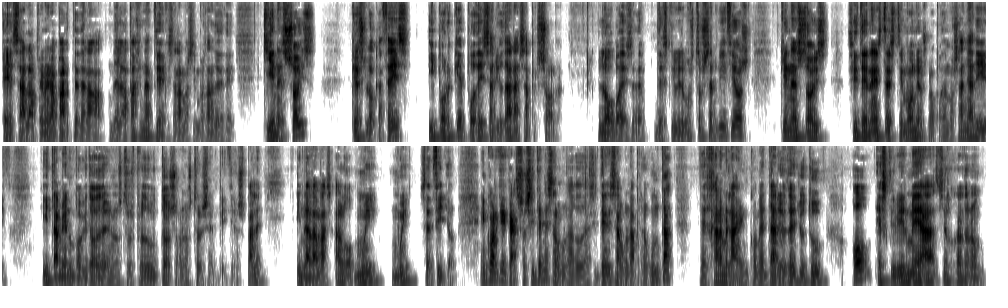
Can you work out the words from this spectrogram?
esa, la primera parte de la, de la página tiene que ser la más importante de quiénes sois, qué es lo que hacéis y por qué podéis ayudar a esa persona. Luego podéis describir vuestros servicios, quiénes sois, si tenéis testimonios lo podemos añadir y también un poquito de nuestros productos o nuestros servicios, ¿vale? Y nada más, algo muy, muy sencillo. En cualquier caso, si tenéis alguna duda, si tenéis alguna pregunta, dejármela en comentarios de YouTube o escribirme a sergio.com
